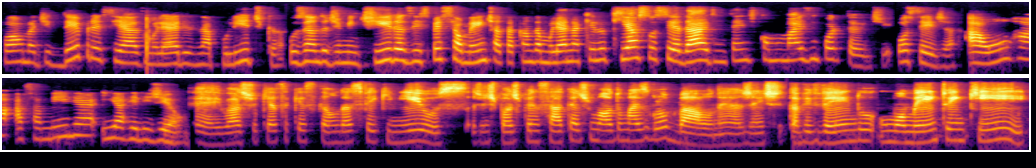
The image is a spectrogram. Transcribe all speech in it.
forma de depreciar as mulheres na política, usando de mentiras e especialmente atacando a mulher naquilo que a sociedade entende como mais importante, ou seja, a honra, a família e a religião? Região. É, eu acho que essa questão das fake news, a gente pode pensar até de modo mais global, né? A gente está vivendo um momento em que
